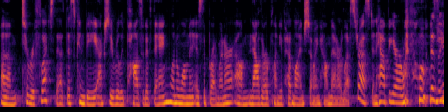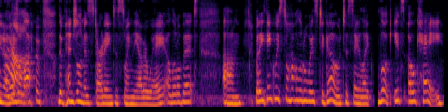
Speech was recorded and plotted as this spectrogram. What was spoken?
um, to reflect that this can be actually a really positive thing when a woman is the breadwinner. Um, now there are plenty of headlines showing how men are less stressed and happier when the woman is. Yeah. You know, there's a lot of the pendulum is starting to swing the other way a little bit. Um, but I think we still have a little ways to go to say, like, look, it's okay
